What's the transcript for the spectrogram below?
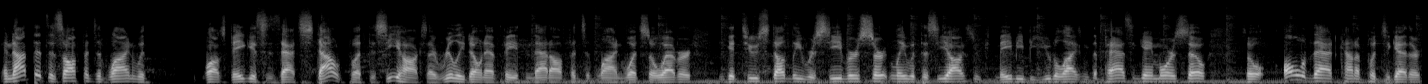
And not that this offensive line with Las Vegas is that stout, but the Seahawks, I really don't have faith in that offensive line whatsoever. You get two studly receivers, certainly with the Seahawks, who could maybe be utilizing the passing game more so. So all of that kind of put together,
